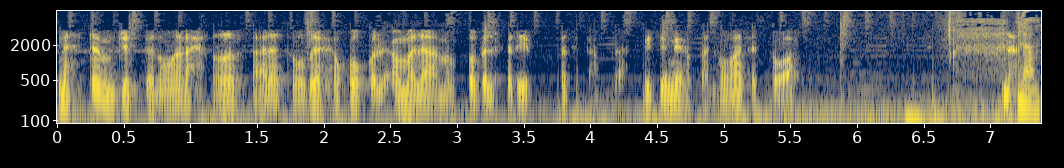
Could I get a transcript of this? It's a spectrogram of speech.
نهتم جدا ونحرص على توضيح حقوق العملاء من قبل فريق في جميع قنوات التواصل. نعم. نعم.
